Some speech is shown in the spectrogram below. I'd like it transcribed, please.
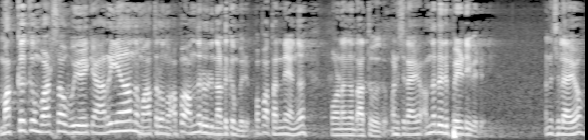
മക്കൾക്കും വാട്സാപ്പ് ഉപയോഗിക്കാൻ അറിയാമെന്ന് മാത്രം അപ്പൊ അന്നേരം ഒരു നടുക്കം വരും. അപ്പൊ തന്നെ അങ്ങ് ഫോണങ്ങ് താത്ത് വെക്കും. മനസ്സിലായോ? അന്നേരം ഒരു പേടി വരും. മനസ്സിലായോ?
